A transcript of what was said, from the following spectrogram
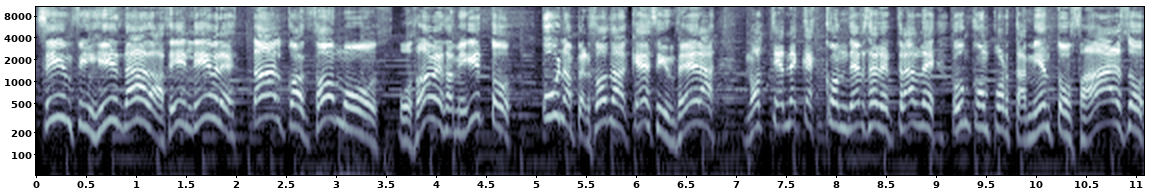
sin fingir nada, así libres, tal cual somos. Pues sabes, amiguito, una persona que es sincera no tiene que esconderse detrás de un comportamiento falso,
